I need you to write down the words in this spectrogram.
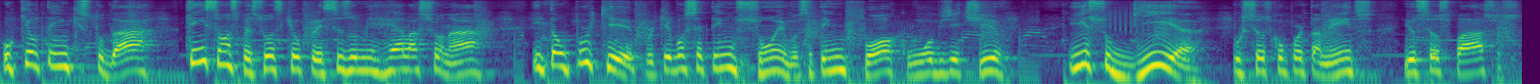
O que eu tenho que estudar? Quem são as pessoas que eu preciso me relacionar? Então por quê? Porque você tem um sonho, você tem um foco, um objetivo. Isso guia os seus comportamentos e os seus passos.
